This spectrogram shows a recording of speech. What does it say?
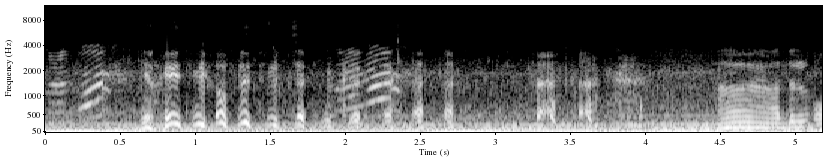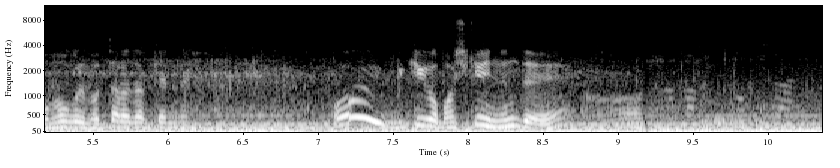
뭐라고? 여기 있는 건 우리 둘이 잡은 거야. 뭐라고? 아 아들 어복을 못 따라잡겠네. 어이 미끼가 맛있게 있는데 어, 아빠 물고기가 아니고.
